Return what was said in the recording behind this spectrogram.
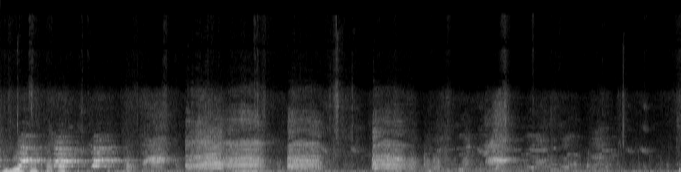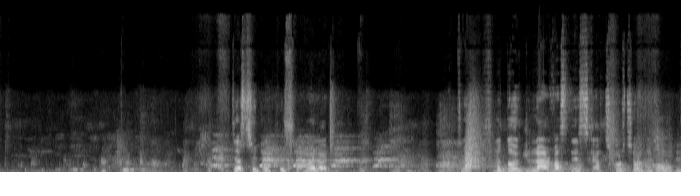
দিলে এখন খাবে। একটু সময় লাগে। তো একটু নার্ভাসনেস কাজ করছে আমাদের মধ্যে।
